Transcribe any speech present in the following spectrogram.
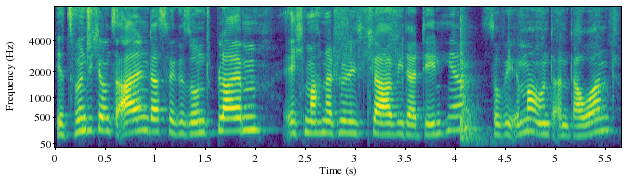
Jetzt wünsche ich uns allen, dass wir gesund bleiben. Ich mache natürlich klar wieder den hier, so wie immer und andauernd.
